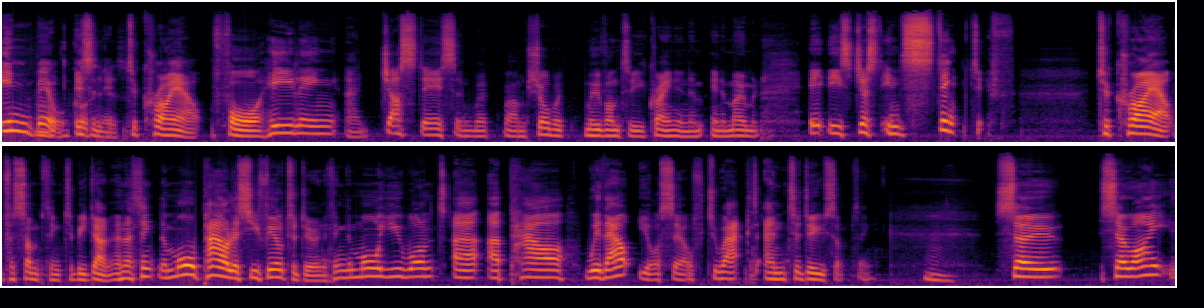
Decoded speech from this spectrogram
inbuilt, mm, isn't it, it is. to cry out for healing and justice, and well, I'm sure we'll move on to Ukraine in a, in a moment. It is just instinctive to cry out for something to be done. And I think the more powerless you feel to do anything, the more you want uh, a power without yourself to act and to do something. Mm. So so I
